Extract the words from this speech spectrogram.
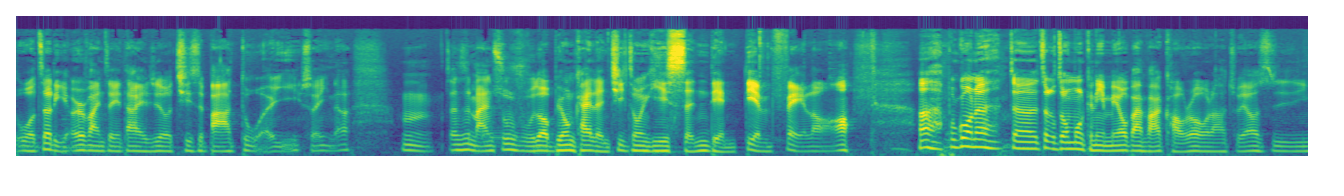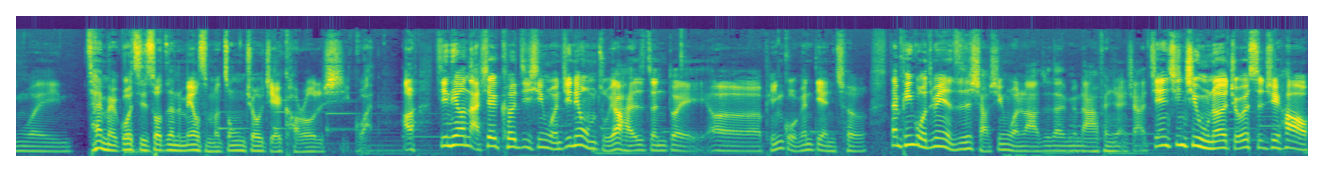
我这里 Irvine 这一带也就七十八度而已，所以呢，嗯，真是蛮舒服的，不用开冷气，终于可以省点电费了哦。啊，不过呢，这这个周末肯定没有办法烤肉啦，主要是因为在美国，其实说真的，没有什么中秋节烤肉的习惯。好了，今天有哪些科技新闻？今天我们主要还是针对呃苹果跟电车，但苹果这边也只是小新闻啦，就再跟大家分享一下。今天星期五呢，九月十七号，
